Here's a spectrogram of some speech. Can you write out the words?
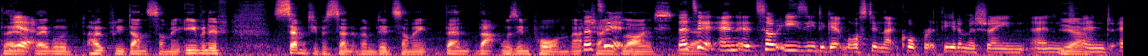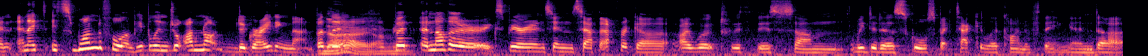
They, Yeah. they will have hopefully done something. Even if 70% of them did something, then that was important. That That's changed it. lives. That's Yeah. it, and it's so easy to get lost in that corporate theatre machine, and Yeah. and and and it, it's wonderful, and people enjoy. I'm not degrading that, but No, then, I mean- but another experience in South Africa, I worked with this. Um, we did a school spectacular kind of thing, and uh,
